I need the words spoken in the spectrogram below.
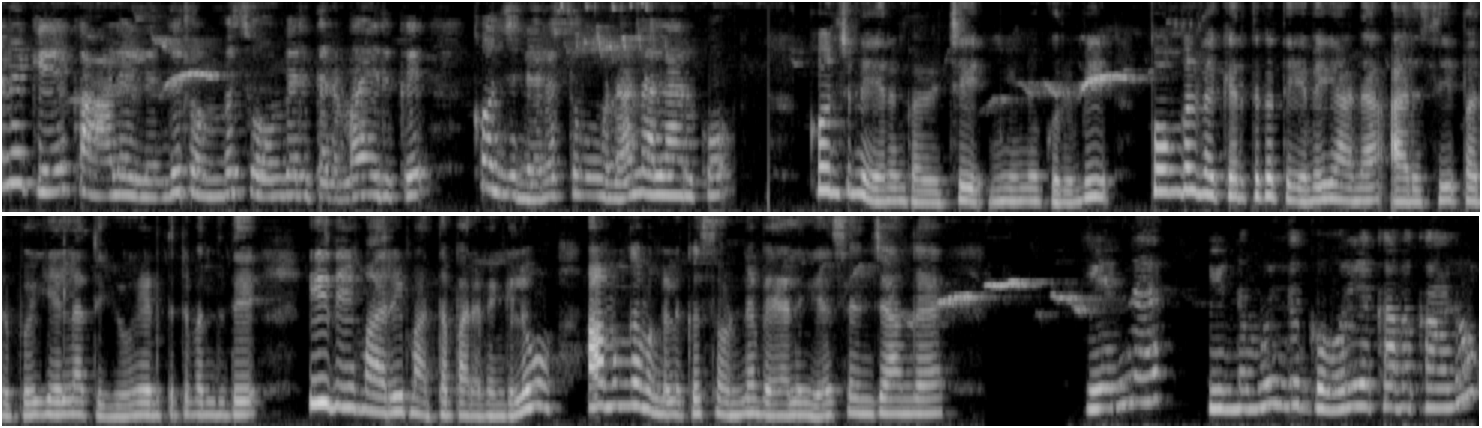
எனக்கே காலையில இருந்து ரொம்ப சோம்பேறித்தனமா இருக்கு. கொஞ்ச நேரம் தூங்கினா நல்லா இருக்கும். கொஞ்ச நேரம் கழிச்சு மீனுக்குருவி பொங்கல் வைக்கிறதுக்கு தேவையான அரிசி பருப்பு எல்லாத்தையும் எடுத்துட்டு வந்தது. இதே மாதிரி மற்ற பறவைங்களும் அவங்கவங்களுக்கு சொன்ன வேலையை செஞ்சாங்க. என்ன? இன்னமும் இந்த கோரி அக்காவை காணும்?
